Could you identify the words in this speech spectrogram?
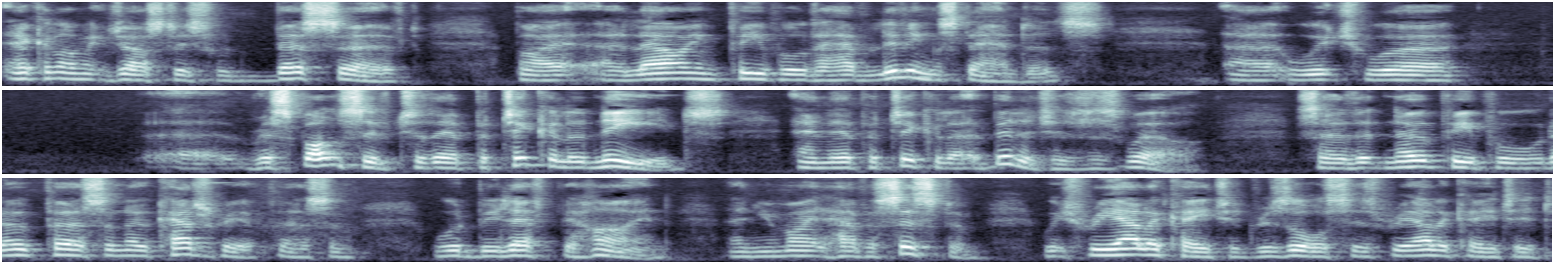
economic justice would best served by allowing people to have living standards uh, which were uh, responsive to their particular needs and their particular abilities as well, so that no people, no person, no category of person would be left behind, and you might have a system which reallocated resources, reallocated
